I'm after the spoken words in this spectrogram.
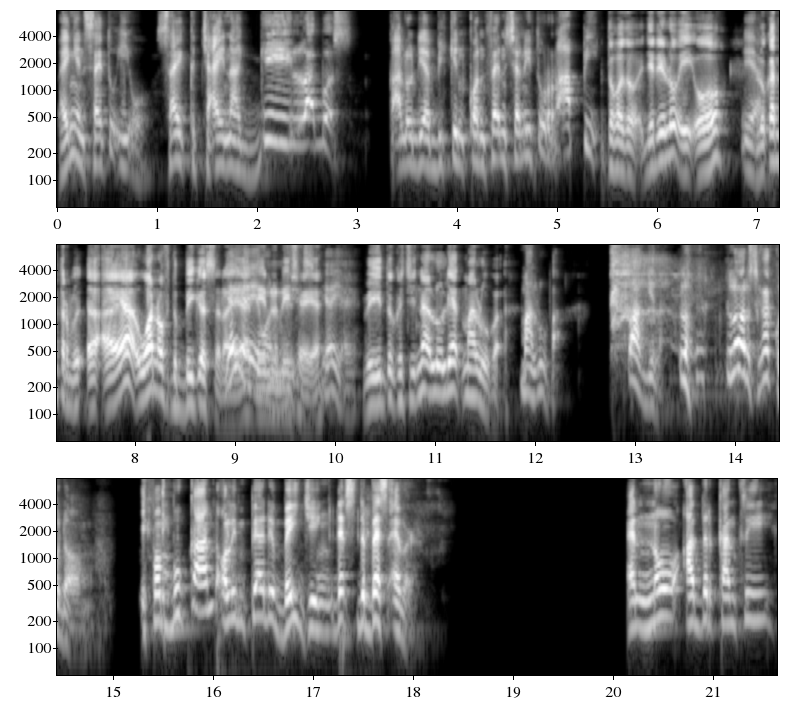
Bayangin, saya tuh IO. Saya ke China, gila, bos. Kalau dia bikin convention itu rapi. Tunggu tuh. Jadi lu IO, Iya. lu kan terbe- eh, ya one of the biggest lah Ya, ya, ya, di Indonesia ya. Ya, ya, ya. Begitu ke Cina lu lihat malu, Pak. Malu, Pak. Wah, gila. Loh, lo harus ngaku dong. Pembukaan Olimpiade Beijing, that's the best ever. And no other country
